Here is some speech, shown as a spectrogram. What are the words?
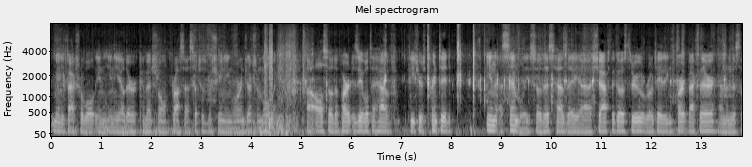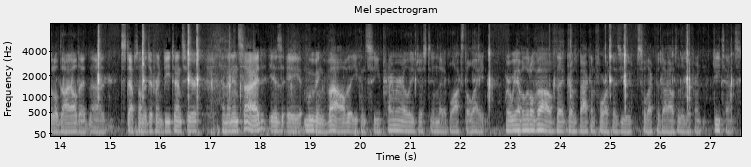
manufacturable in any other conventional process such as machining or injection molding. Uh, also, the part is able to have features printed in assembly. So this has a uh, shaft that goes through, a rotating part back there, and then this little dial that uh, steps on the different detents here. And then inside is a moving valve that you can see primarily just in that it blocks the light, where we have a little valve that goes back and forth as you select the dial to the different detents.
